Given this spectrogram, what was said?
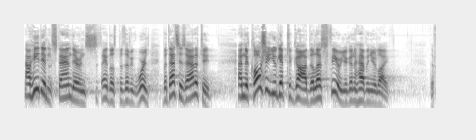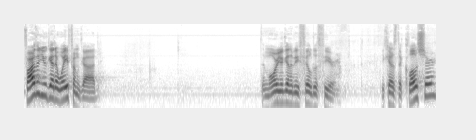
Now, he didn't stand there and say those specific words, but that's his attitude. And the closer you get to God, the less fear you're going to have in your life. The farther you get away from God, the more you're going to be filled with fear. Because the closer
